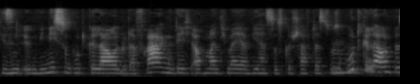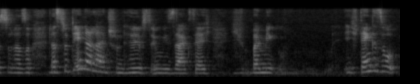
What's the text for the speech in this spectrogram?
die sind irgendwie nicht so gut gelaunt oder fragen dich auch manchmal, ja, wie hast du es geschafft, dass du so mhm. gut gelaunt bist oder so, dass du denen allein schon hilfst, irgendwie sagst, ja, ich, ich bei mir ich denke so,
